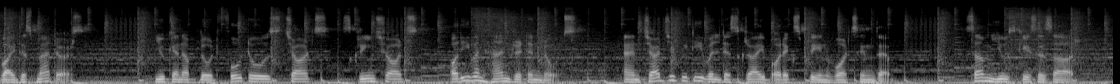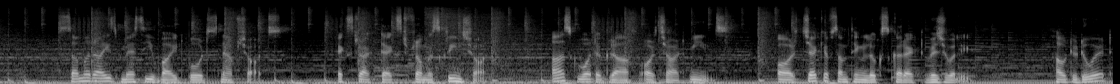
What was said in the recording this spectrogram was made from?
Why this matters? You can upload photos, charts, screenshots, or even handwritten notes, and ChatGPT will describe or explain what's in them. Some use cases are Summarize messy whiteboard snapshots, extract text from a screenshot, ask what a graph or chart means, or check if something looks correct visually. How to do it?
